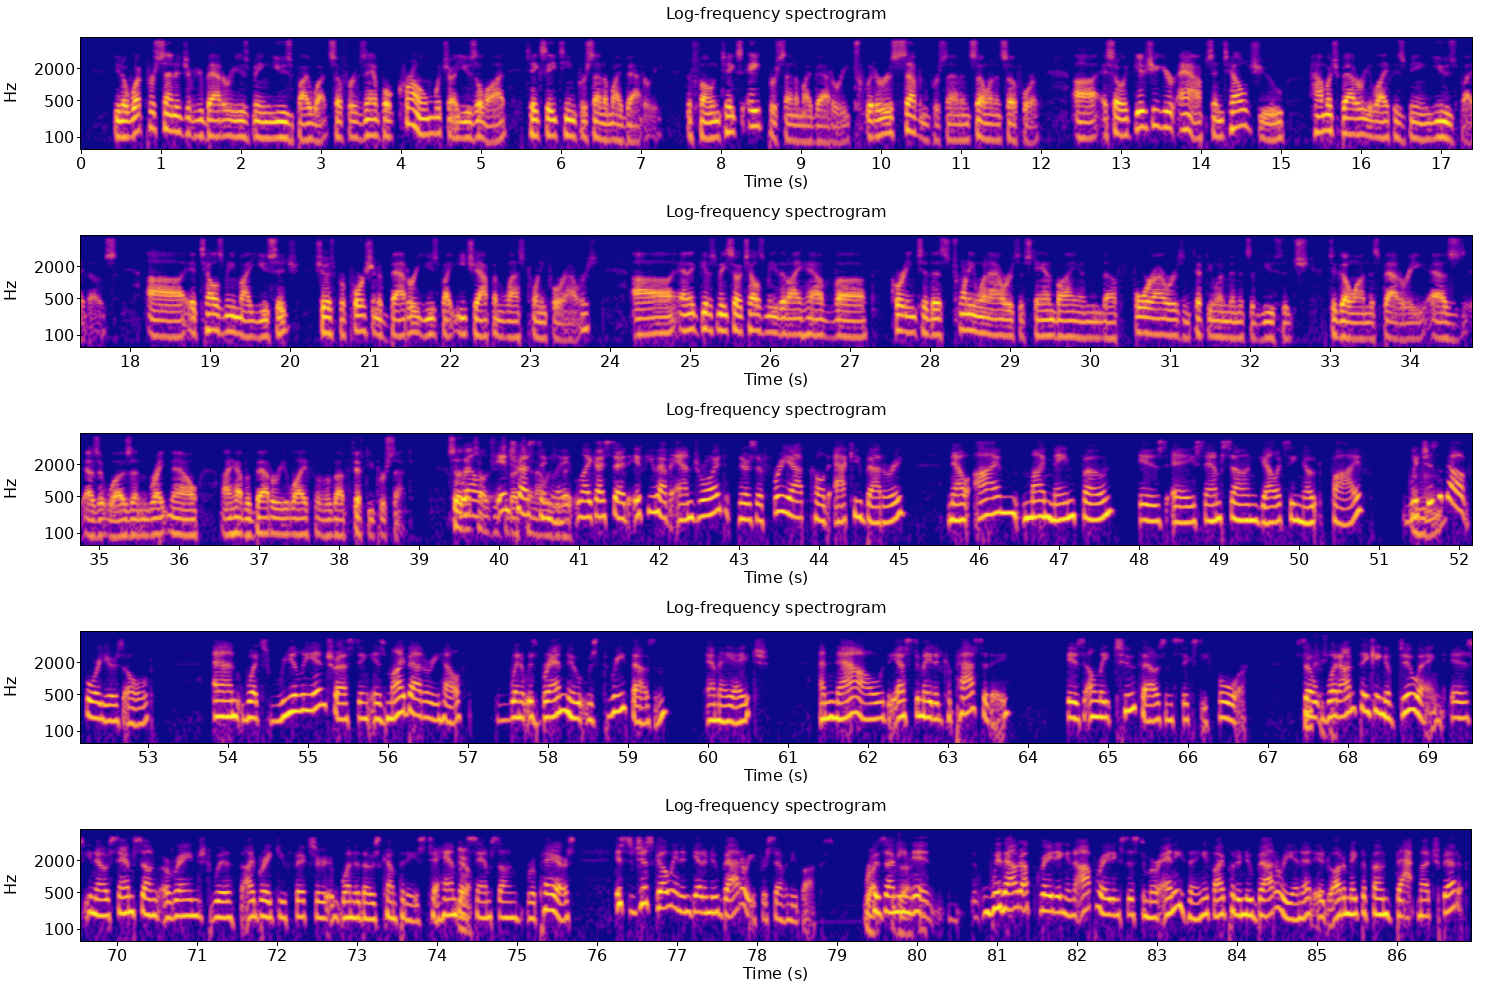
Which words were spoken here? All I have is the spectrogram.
You know, what percentage of your battery is being used by what. So for example, Chrome, which I use a lot, takes 18% of my battery. The phone takes 8% of my battery. Twitter is 7% and so on and so forth. Uh, so it gives you your apps and tells you how much battery life is being used by those. Uh, it tells me my usage, shows proportion of battery used by each app in the last 24 hours. Uh, and it gives me, so it tells me that I have, uh, according to this, 21 hours of standby and uh, 4 hours and 51 minutes of usage to go on this battery as, as it was. And right now I have a battery life of about 50%. So that well, tells you about 10 hours a interestingly, like I said, if you have Android, there's a free app called AccuBattery. Now, I'm my main phone is a Samsung Galaxy Note 5, which Mm-hmm. is about four years old. And what's really interesting is my battery health. When it was brand new, it was 3,000 mAh, and now the estimated capacity is only 2,064. So what I'm thinking of doing is, you know, Samsung arranged with I Break You Fix or one of those companies to handle Yeah. Samsung repairs, is to just go in and get a new battery for 70 bucks. Right, Because I mean, exactly. it, without upgrading an operating system or anything, if I put a new battery in it, it ought to make the phone that much better.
